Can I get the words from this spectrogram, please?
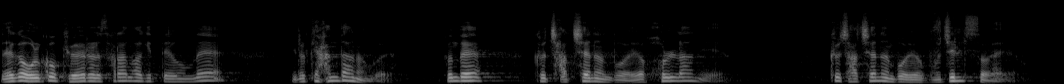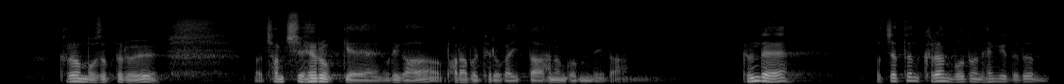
내가 옳고 교회를 사랑하기 때문에 이렇게 한다는 거예요. 근데 그 자체는 뭐예요? 혼란이에요. 그 자체는 뭐예요? 무질서예요. 그런 모습들을 참 지혜롭게 우리가 바라볼 필요가 있다 하는 겁니다. 그런데 어쨌든 그런 모든 행위들은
